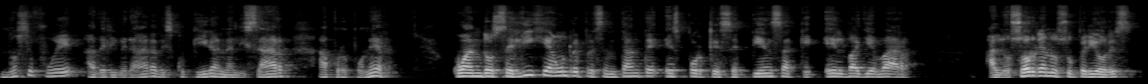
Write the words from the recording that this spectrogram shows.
no se fue a deliberar, a discutir, a analizar, a proponer. Cuando se elige a un representante es porque se piensa que él va a llevar a los órganos superiores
